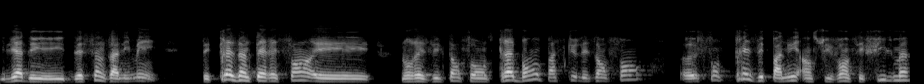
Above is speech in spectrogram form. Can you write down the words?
il y a des dessins animés. C'est très intéressant et nos résultats sont très bons parce que les enfants euh, sont très épanouis en suivant ces films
